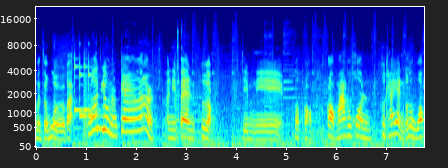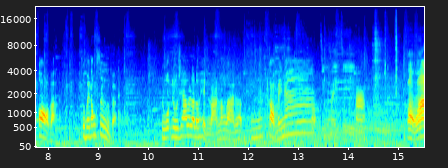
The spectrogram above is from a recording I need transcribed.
มันจะเวิร์กอะว่าเดียวนะแก อันนี้เป็นเผือกจิ้มนี่เผือกกรอบกรอบมากทุกคน คือแค่เห็นก็รู้ว่ากรอบอะคือไม่ต้องสืบอะดูดูใช่เวลาเราเห็นร้านบางร้านแบบอืมกรอบไหม่น่าตอบจริงไหมจริงอะบอกว่า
